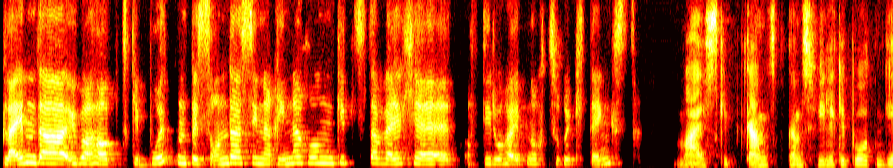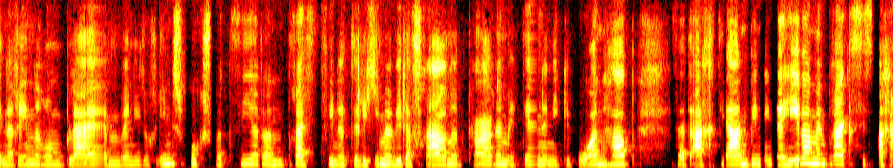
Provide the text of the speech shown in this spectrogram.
Bleiben da überhaupt Geburten besonders in Erinnerung? Gibt es da welche, auf die du heute noch zurückdenkst? Es gibt ganz, ganz viele Geburten, die in Erinnerung bleiben. Wenn ich durch Innsbruck spaziere, dann treffe ich natürlich immer wieder Frauen und Paare, mit denen ich geboren habe. Seit acht Jahren bin ich in der Hebammenpraxis, mache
